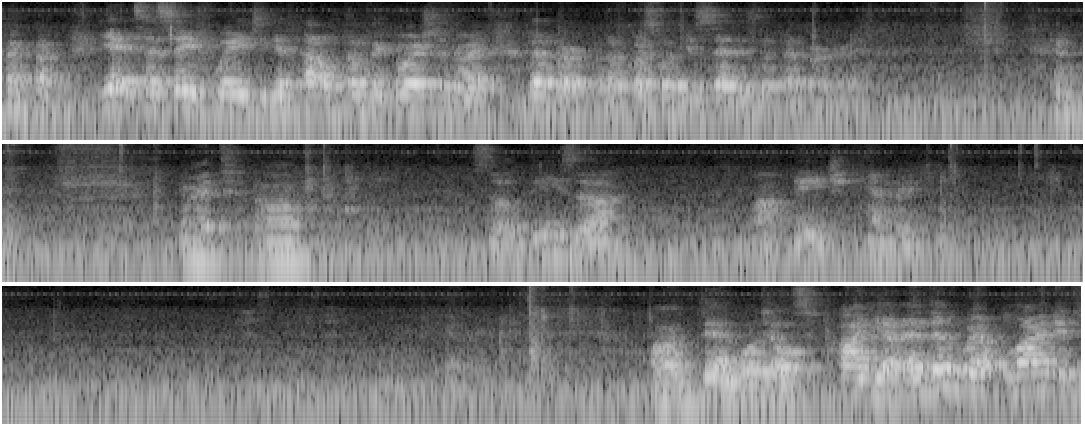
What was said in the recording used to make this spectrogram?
yeah, it's a safe way to get out of the question, right? Weber, but of course what you said is the Weber, right? right, uh, so these are uh, H, Henry. Uh, then what else? Ah, yeah, and then we applied it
